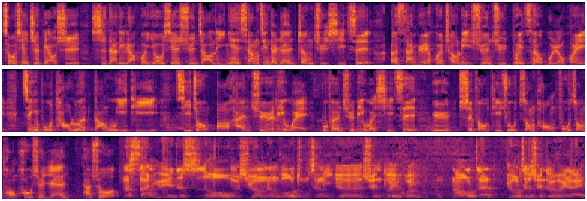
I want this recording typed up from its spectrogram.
邱显志表示，时代力量会优先寻找理念相近的人争取席次，而三月会成立选举对策委员会。进一步讨论党务议题，其中包含区域立委、不分区立委席次与是否提出总统、副总统候选人。他说：“那三月的时候，我们希望能够组成一个选对会，然后再由这个选对会来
